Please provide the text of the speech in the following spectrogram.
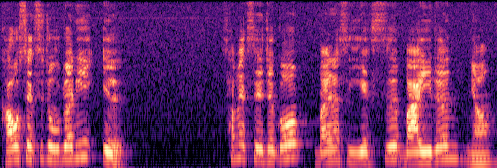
가우스 x죠 우변이 1 3x의 제곱 마이너스 2x 마일은 0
